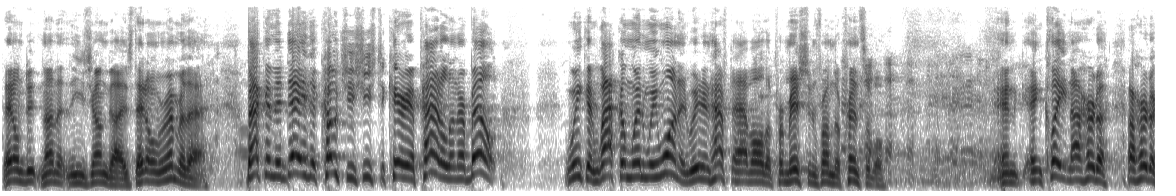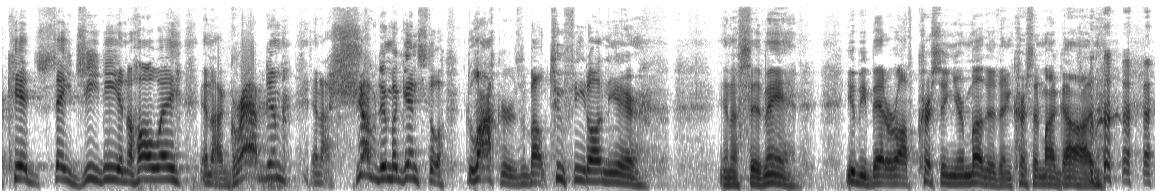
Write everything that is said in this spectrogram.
They don't do, none of these young guys, they don't remember that. Back in the day, the coaches used to carry a paddle in their belt. We could whack them when we wanted. We didn't have to have all the permission from the principal. And, and Clayton, I heard, a, I heard a kid say GD in the hallway, and I grabbed him and I shoved him against the lockers about two feet on the air. And I said, Man, you'd be better off cursing your mother than cursing my God. and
